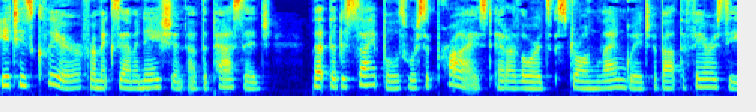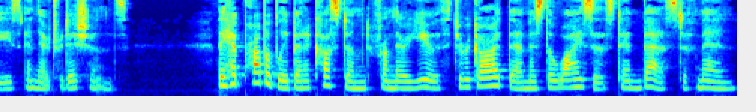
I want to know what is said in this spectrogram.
It is clear from examination of the passage, that the disciples were surprised at our Lord's strong language about the Pharisees and their traditions. They had probably been accustomed from their youth to regard them as the wisest and best of men.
